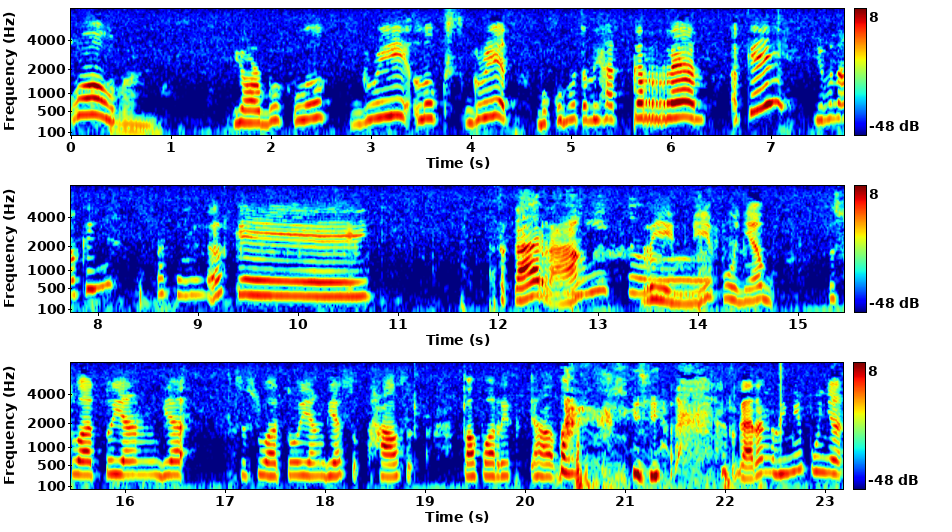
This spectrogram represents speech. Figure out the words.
Wow. Keren. Your book look great, looks great. Bukumu terlihat keren. Oke, gimana oke-nya? Oke. Oke. Sekarang Itu. Rini punya sesuatu yang dia sesuatu yang dia su- hal su- favorit hal Iya. Sekarang Rini punya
